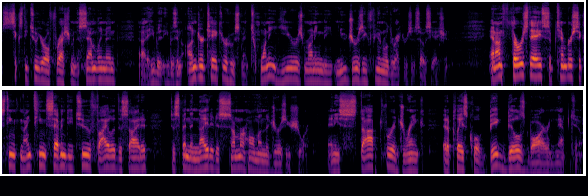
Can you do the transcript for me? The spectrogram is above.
62-year-old freshman assemblyman. Uh, he was he was an undertaker who spent 20 years running the New Jersey Funeral Directors Association. And on Thursday, September 16, 1972, Failla decided to spend the night at his summer home on the Jersey Shore. And he stopped for a drink at a place called Big Bill's Bar in Neptune.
